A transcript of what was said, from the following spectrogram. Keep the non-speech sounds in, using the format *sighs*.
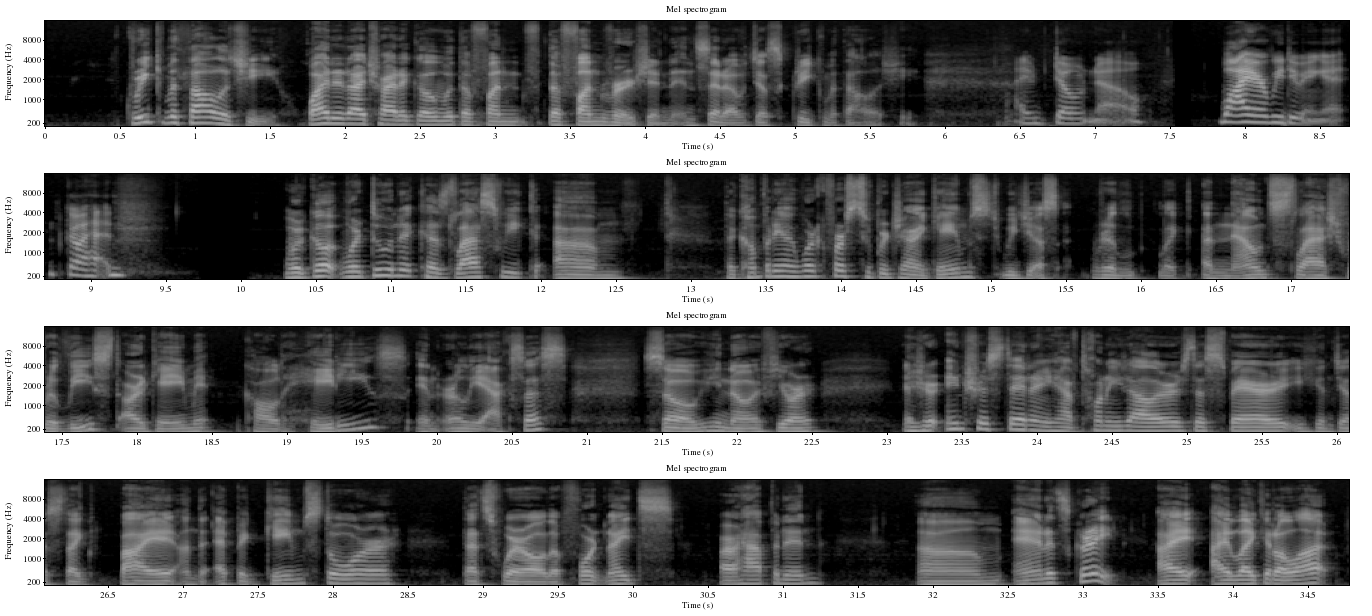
Greek mythology. Why did I try to go with the fun, the fun version instead of just Greek mythology? I don't know. Why are we doing it? Go ahead. We're go, we're doing it because last week, um, the company I work for, Supergiant Games, we just re- like announced slash released our game called Hades in early access. So you know if you're if you're interested and you have twenty dollars to spare, you can just like buy it on the Epic Game Store. That's where all the Fortnites are happening, um, and it's great. I I like it a lot.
